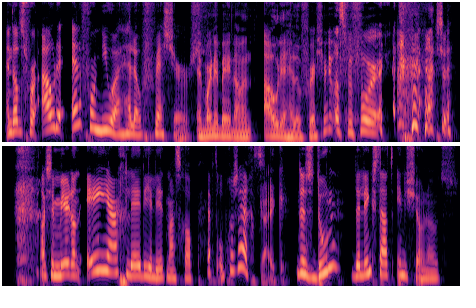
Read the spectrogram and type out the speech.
En dat is voor oude en voor nieuwe HelloFreshers. En wanneer ben je dan een oude HelloFresher? Dit was voor. als, je, als je meer dan één jaar geleden je lidmaatschap hebt opgezegd. Kijk. Dus doen. De link staat in de show notes.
